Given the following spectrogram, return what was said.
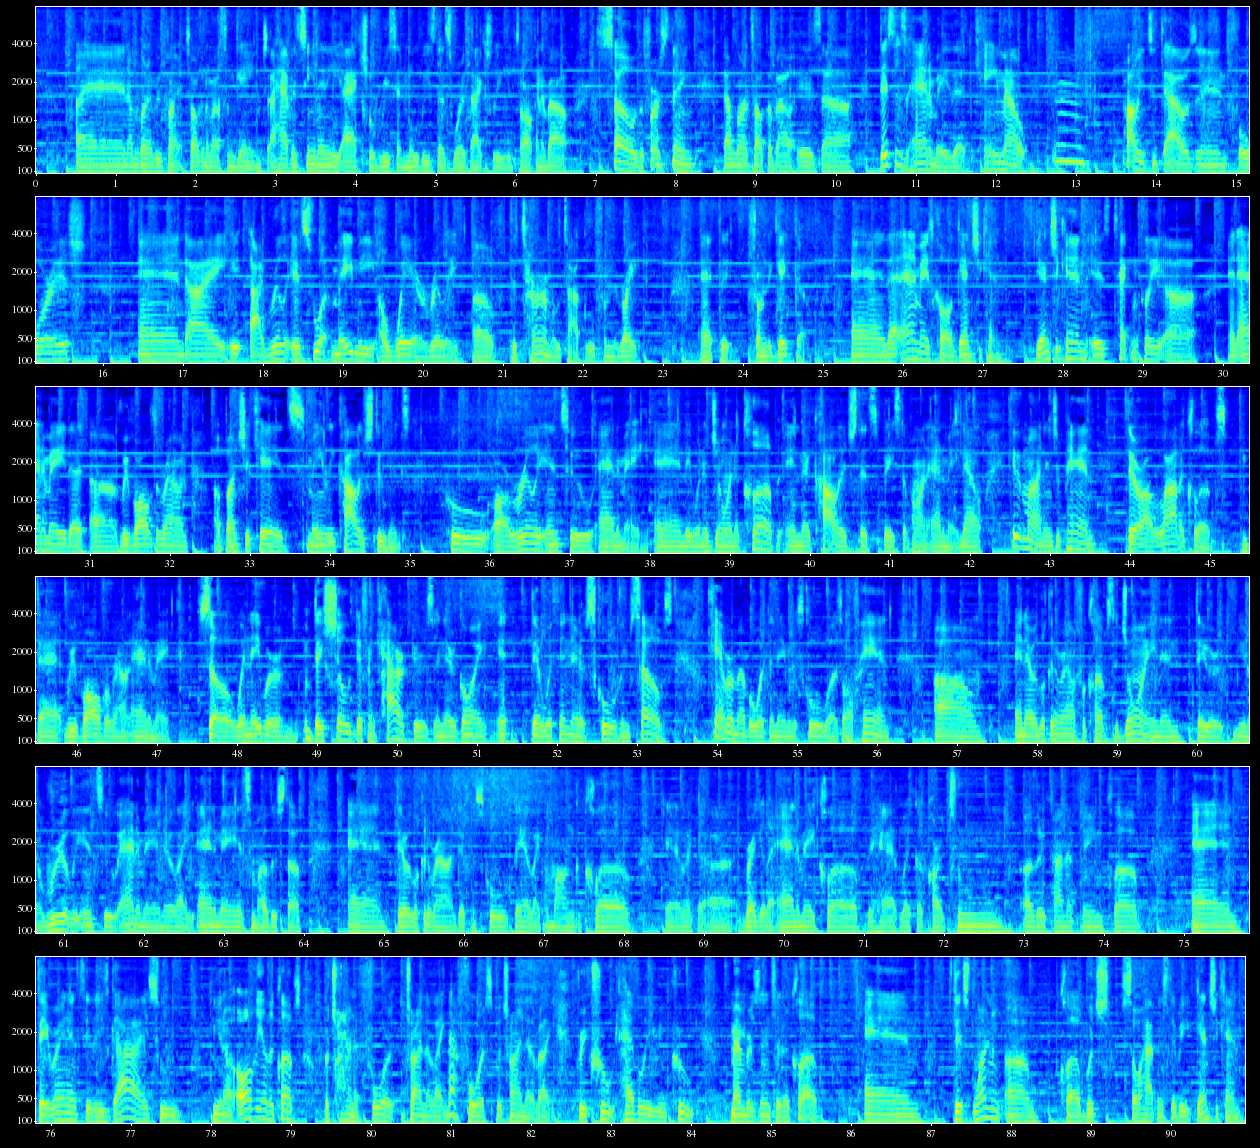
and I'm going to be talking about some games. I haven't seen any actual recent movies that's worth actually even talking about. So the first thing that I'm going to talk about is uh, this is anime that came out mm, probably 2004 ish, and I it, I really it's what made me aware really of the term otaku from the right at the from the get go, and that anime is called Genshiken. Genshiken is technically uh, an anime that uh, revolves around a bunch of kids, mainly college students, who are really into anime and they want to join a club in their college that's based upon anime. Now, keep in mind, in Japan, there are a lot of clubs that revolve around anime. So when they were, they showed different characters and they're going, in, they're within their school themselves. Can't remember what the name of the school was offhand. Um, and they were looking around for clubs to join and they were you know really into anime and they're like anime and some other stuff and they were looking around different schools. They had like a manga club. They had like a, regular anime club. They had like a cartoon other kind of thing club. And they ran into these guys who you know all the other clubs were trying to force trying to like not force but trying to like recruit heavily recruit members into the club. And this one um, club, which so happens to be Genshiken,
